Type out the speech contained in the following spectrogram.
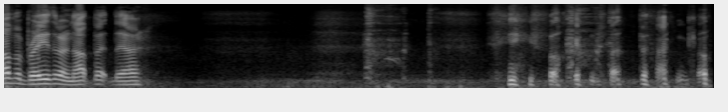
Have a breather in that bit there. you fucking fandango.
